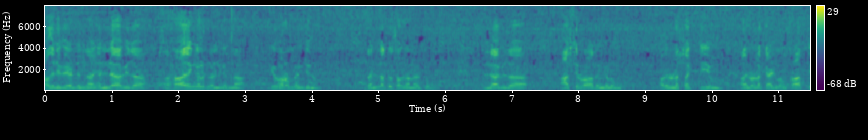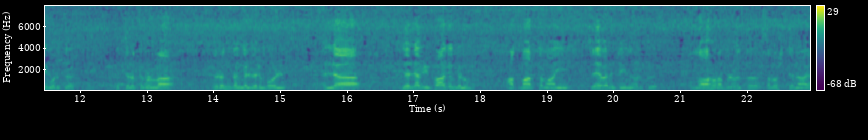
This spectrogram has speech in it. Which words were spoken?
അതിനു വേണ്ടുന്ന എല്ലാവിധ സഹായങ്ങളും നൽകുന്ന ഗവൺമെന്റിനും സന്നദ്ധ സംഘടനകൾക്കും എല്ലാവിധ ആശീർവാദങ്ങളും അതിനുള്ള ശക്തിയും അതിനുള്ള കഴിവും പ്രാപ്തി കൊടുത്ത് ഇത്തരത്തിലുള്ള ദുരന്തങ്ങൾ വരുമ്പോൾ എല്ലാ ജനവിഭാഗങ്ങളും ആത്മാർത്ഥമായി സേവനം ചെയ്യുന്നവർക്ക് അള്ളാഹു റബുൽത്ത് സർവസ്ഥനായ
